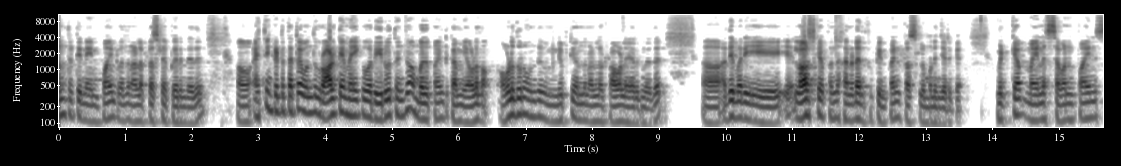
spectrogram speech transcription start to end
one thirty nine point வந்து நல்ல ப்ளஸில் போயிருந்தது ஐ திங்க் கிட்டத்தட்ட வந்து ஒரு ஆல் டைம் ஹைக்கு ஒரு இருபத்தஞ்சோ ஐம்பது பாயிண்ட் கம்மி. அவ்வளோதான் அவ்வளோ தூரம் வந்து நிஃப்டி வந்து நல்ல ட்ராவலாக இருந்தது. Uh, அதே மாதிரி லார்ஜ் கேப் வந்து ஹண்ட்ரட் அண்ட் ஃபிஃப்டீன் பாயிண்ட் ப்ளஸில் முடிஞ்சிருக்கு. Mid cap minus seven points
